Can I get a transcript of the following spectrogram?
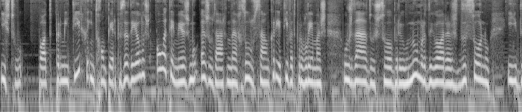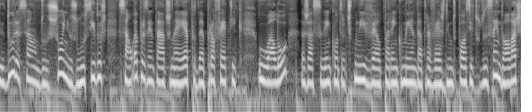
Isto Pode permitir interromper pesadelos ou até mesmo ajudar na resolução criativa de problemas. Os dados sobre o número de horas de sono e de duração dos sonhos lúcidos são apresentados na app da Prophetic. O Alô já se encontra disponível para encomenda através de um depósito de 100 dólares,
